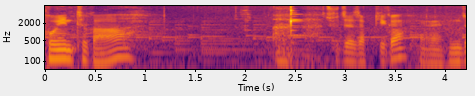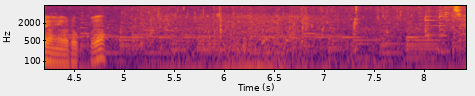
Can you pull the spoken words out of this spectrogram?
포인트가 아, 주제 잡기가 네, 굉장히 어렵고요. 자.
